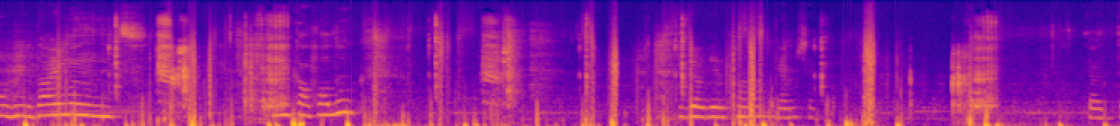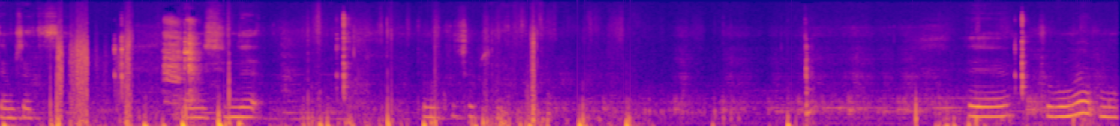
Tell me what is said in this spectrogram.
Bu bir diamond. Bir kafalık. Sonra demir set. Evet demir set. Yani şimdi kılıç yapacağım. Ee, çubuğum yok mu?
